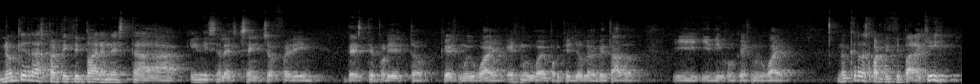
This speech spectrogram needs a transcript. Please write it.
¿No querrás participar en esta Initial Exchange Offering de este proyecto, que es muy guay? Es muy guay porque yo lo he vetado y, digo que es muy guay. ¿No querrás participar aquí?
